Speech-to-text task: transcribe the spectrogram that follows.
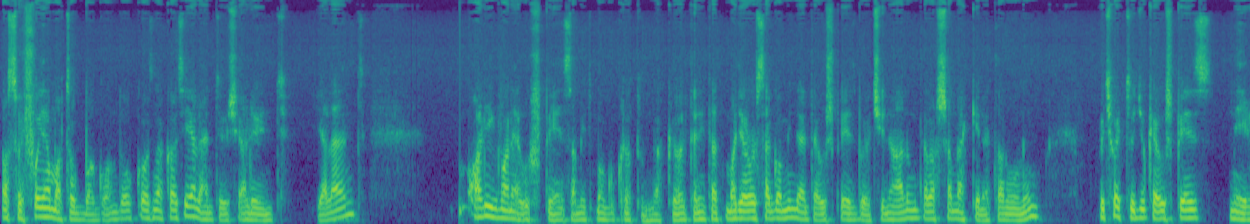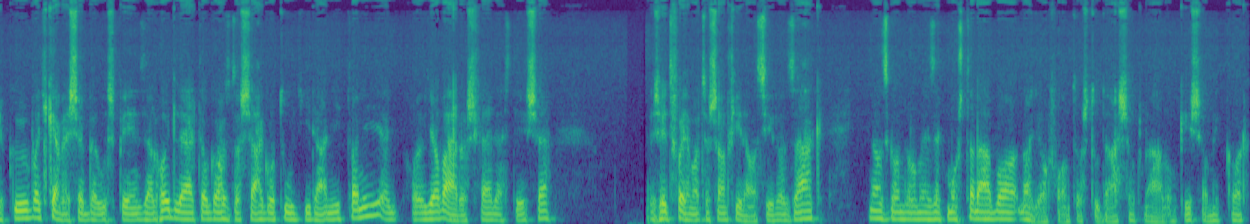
az, hogy folyamatokban gondolkoznak, az jelentős előnyt jelent. Alig van EU-s pénz, amit magukra tudnak költeni. Tehát Magyarországon mindent EU-s pénzből csinálunk, de lassan meg kéne tanulnunk, hogy hogy tudjuk EU-s pénz nélkül, vagy kevesebb EU-s pénzzel, hogy lehet a gazdaságot úgy irányítani, hogy a város fejlesztése, és itt folyamatosan finanszírozzák, én azt gondolom, hogy ezek mostanában nagyon fontos tudások nálunk is, amikor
